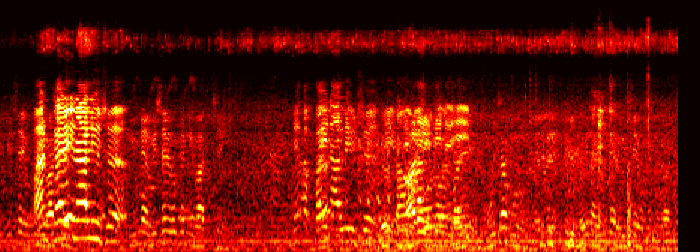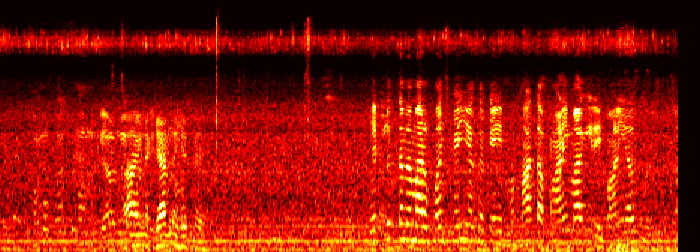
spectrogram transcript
વિષય વાત કઈ છે. નાલ્યું છે એમને વિષય વગરની વાત છે મેં તો કઈ નાલ્યું છે. હું ચા બોલું? એમને વિષય વગરની વાત છે. હા એમને ખ્યાલ નહીં એટલે એટલું જ તમે મારું પંચ કહીએ કે કે માતા પાણી માગી રહી પાણી આવતું તો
